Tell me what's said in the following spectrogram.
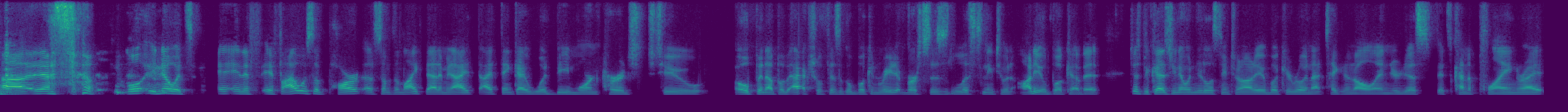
uh, yeah, so, well, you know, it's and if if I was a part of something like that, I mean, I I think I would be more encouraged to open up an actual physical book and read it versus listening to an audiobook of it. Just because you know when you're listening to an audiobook, you're really not taking it all in. You're just it's kind of playing, right?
